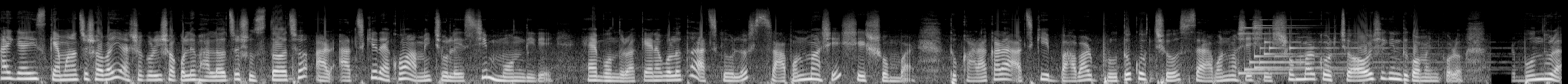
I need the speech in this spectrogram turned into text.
হাই গাইস কেমন আছো সবাই? আশা করি সকলে ভালো আছো, সুস্থ আছো। আর আজকে দেখো, আমি চলে এসেছি মন্দিরে। হ্যাঁ বন্ধুরা, কেন বলো তো? আজকে হলো শ্রাবণ মাসের শেষ সোমবার। তো কারা কারা আজকে বাবার ব্রত করছ, শ্রাবণ মাসের শেষ সোমবার করছ, অবশ্যই কিন্তু কমেন্ট করো। বন্ধুরা,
